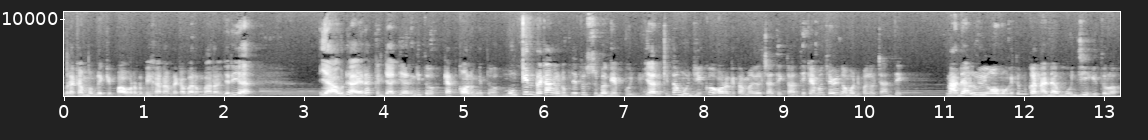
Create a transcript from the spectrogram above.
Mereka memiliki power lebih karena mereka bareng-bareng. Jadi ya ya udah akhirnya kejadian gitu catcalling itu. Mungkin mereka nganggapnya itu sebagai pujian. Kita muji kok orang kita manggil cantik cantik emang cewek nggak mau dipanggil cantik? Nada lu yang ngomong itu bukan nada muji gitu loh.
